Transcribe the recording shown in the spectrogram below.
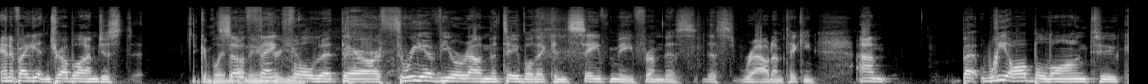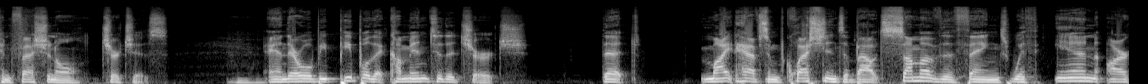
and if I get in trouble, I'm just you can blame so thankful that there are three of you around the table that can save me from this this route I'm taking. Um, but we all belong to confessional churches, mm-hmm. and there will be people that come into the church that might have some questions about some of the things within our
